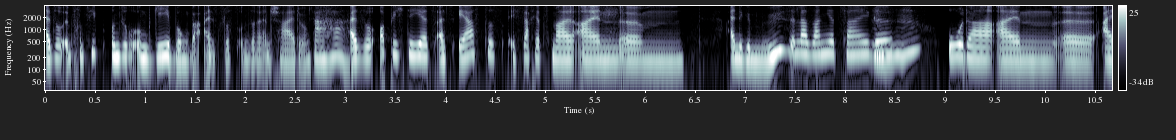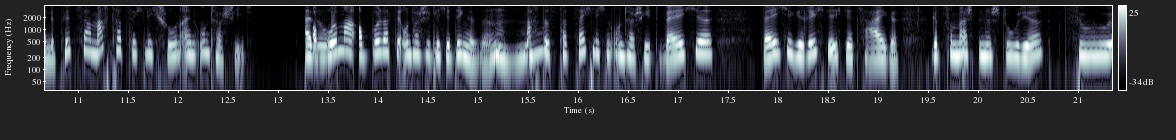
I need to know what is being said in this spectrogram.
also im Prinzip unsere Umgebung beeinflusst unsere Entscheidung. Aha. Also ob ich dir jetzt als erstes, ich sag jetzt mal, ein, ähm, eine Gemüselasagne zeige Mhm. oder ein, äh, eine Pizza, macht tatsächlich schon einen Unterschied. Also, obwohl, man, obwohl das sehr unterschiedliche Dinge sind, Mhm. macht es tatsächlich einen Unterschied, welche, welche Gerichte ich dir zeige. Gibt zum Beispiel eine Studie zu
